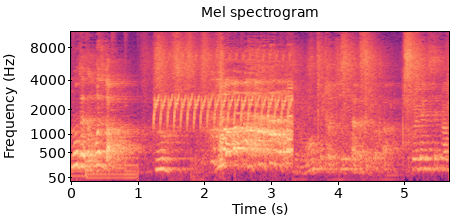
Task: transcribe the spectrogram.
持てた。持てた。もうちょっと小さくするとか風船してきます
